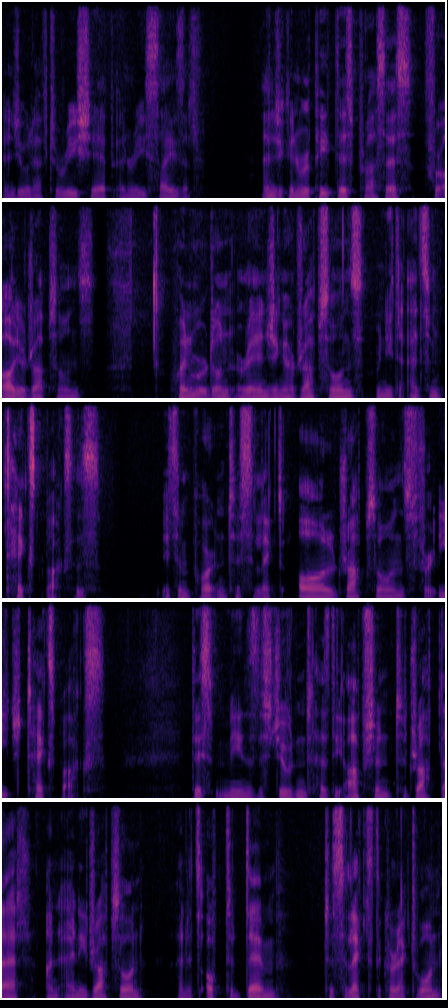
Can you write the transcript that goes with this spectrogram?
and you'll have to reshape and resize it. And you can repeat this process for all your drop zones. When we're done arranging our drop zones, we need to add some text boxes. It's important to select all drop zones for each text box. This means the student has the option to drop that on any drop zone and it's up to them to select the correct one.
